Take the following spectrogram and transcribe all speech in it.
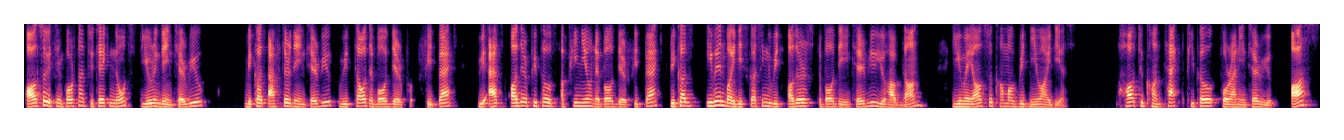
Also, it's important to take notes during the interview because after the interview, we thought about their feedback we ask other people's opinion about their feedback because even by discussing with others about the interview you have done you may also come up with new ideas. How to contact people for an interview. Us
